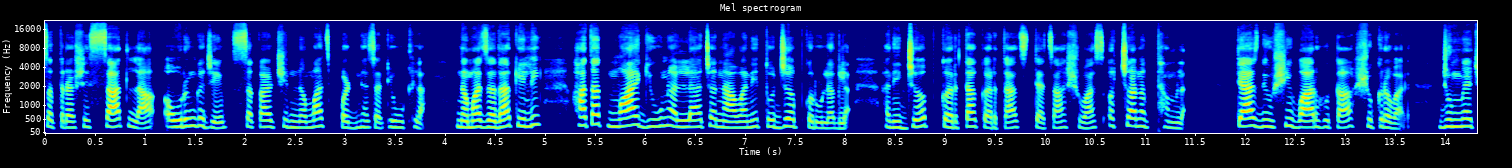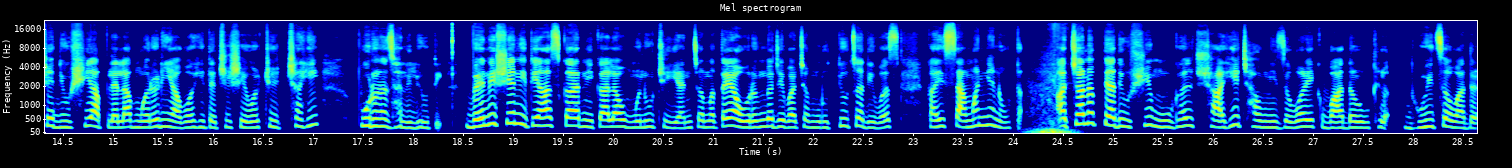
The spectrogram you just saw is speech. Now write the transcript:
सतराशे सात ला औरंगजेब सकाळची नमाज पडण्यासाठी उठला. नमाज अदा केली. हातात माळ घेऊन अल्लाच्या नावाने तो जप करू लागला आणि जप करता करताच त्याचा श्वास अचानक थांबला. त्याच दिवशी वार होता शुक्रवार. जुम्म्याच्या दिवशी आपल्याला मरण यावं ही त्याची शेवटची इच्छाही पूर्ण झालेली होती. व्हेनेशियन इतिहासकार निकालाव मनुची यांच्या मते औरंगजेबाच्या मृत्यूचा दिवस काही सामान्य नव्हता. अचानक त्या दिवशी मुघल शाही छावणीजवळ एक वादळ उठलं. धुळीचं वादळ.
